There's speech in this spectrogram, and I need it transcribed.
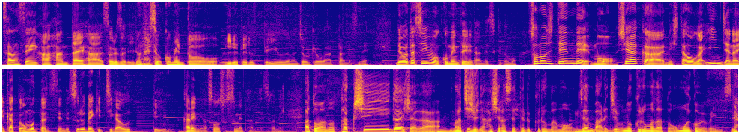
賛成派反対派それぞれいろんな人がコメントを入れてるっていうような状況があったんですね。で私もコメント入れたんですけどもその時点でもうシェアカーにした方がいいんじゃないかと思った時点でするべき違うっていう彼にはそう勧めたんですよね。あとあのタクシー会社が街中に走らせてる車も全部あれ自分の車だと思い込めばいいんですよ、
